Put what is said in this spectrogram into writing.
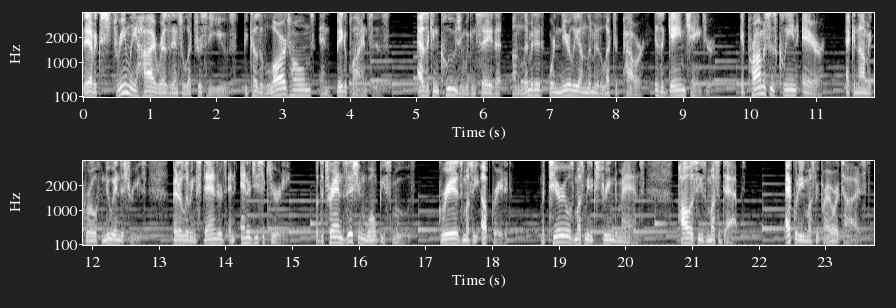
They have extremely high residential electricity use because of large homes and big appliances. As a conclusion, we can say that unlimited or nearly unlimited electric power is a game changer. It promises clean air, economic growth, new industries, better living standards, and energy security. But the transition won't be smooth. Grids must be upgraded. Materials must meet extreme demands. Policies must adapt. Equity must be prioritized.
